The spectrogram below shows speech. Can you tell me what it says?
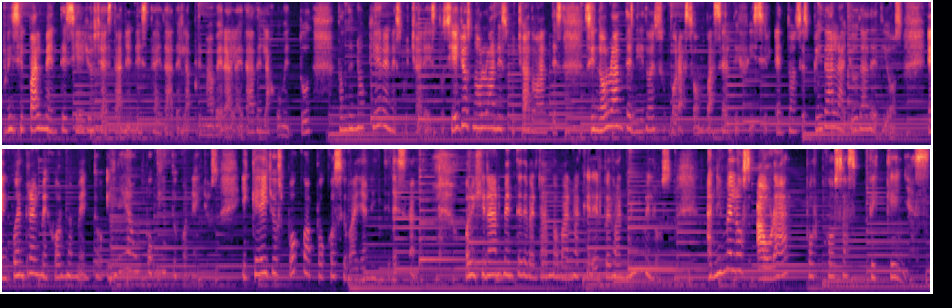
Principalmente si ellos ya están en esta edad de la primavera, la edad de la juventud, donde no quieren escuchar esto. Si ellos no lo han escuchado antes, si no lo han tenido en su corazón, va a ser difícil. Entonces pida la ayuda de Dios, encuentra el mejor momento y lea un poquito con ellos y que ellos poco a poco se vayan interesando. Originalmente de verdad no van a querer, pero anímelos. Anímelos a orar por cosas pequeñas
